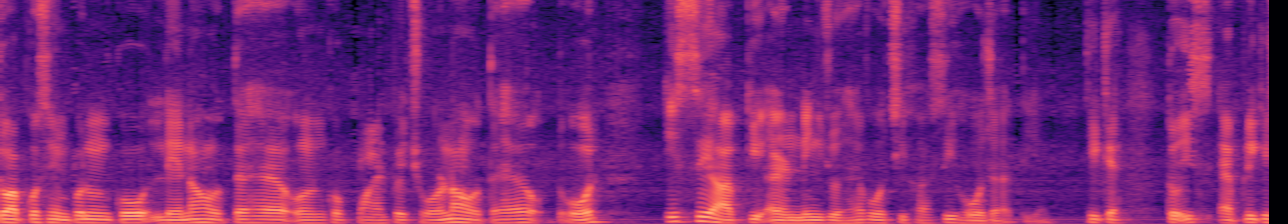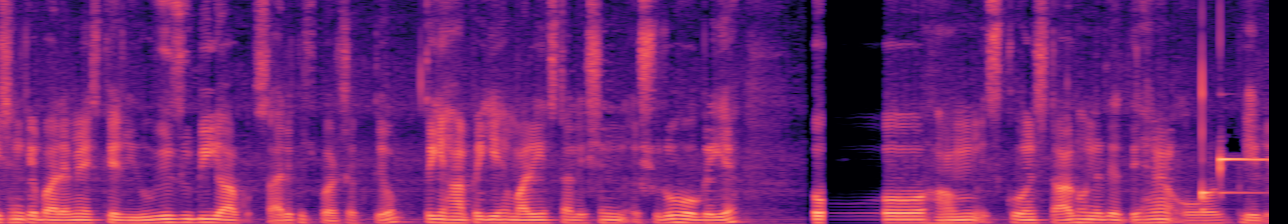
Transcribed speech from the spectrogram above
तो आपको सिंपल उनको लेना होता है और उनको पॉइंट पे छोड़ना होता है और इससे आपकी अर्निंग जो है वो अच्छी खासी हो जाती है। ठीक है? तो इस एप्लीकेशन के बारे में, इसके रिव्यूज़ भी आप सारे कुछ पढ़ सकते हो। तो यहाँ पे ये हमारी इंस्टॉलेशन शुरू हो गई है। तो हम इसको इंस्टॉल होने देते हैं और फिर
